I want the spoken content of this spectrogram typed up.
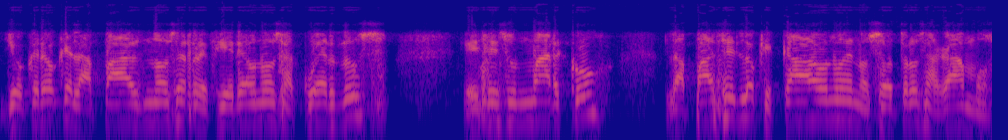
Yo creo que la paz no se refiere a unos acuerdos, ese es un marco. La paz es lo que cada uno de nosotros hagamos,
